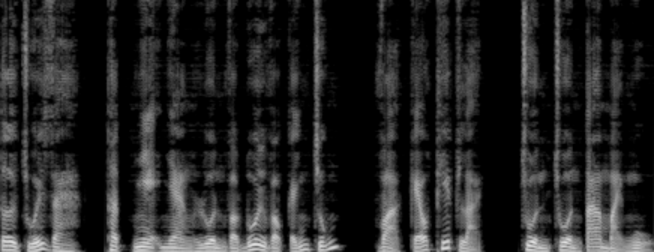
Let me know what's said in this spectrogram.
tơ chuối ra, thật nhẹ nhàng luồn vào đuôi vào cánh chúng, và kéo thiết lại. Chuồn chuồn ta mải ngủ,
